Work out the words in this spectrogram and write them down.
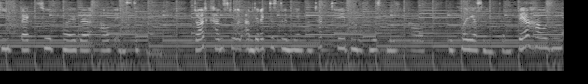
Feedback zur Folge auf Instagram. Dort kannst du am direktesten mit mir in Kontakt treten. Du findest mich auf nicolejasmin.wehrhausen.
